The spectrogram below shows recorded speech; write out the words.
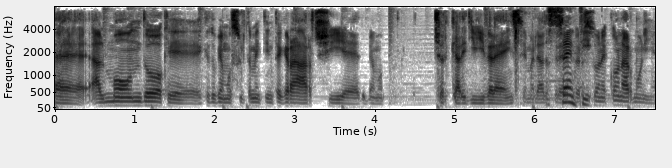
eh, al mondo, che, che dobbiamo assolutamente integrarci e dobbiamo cercare di vivere insieme alle altre Senti, persone con armonia.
